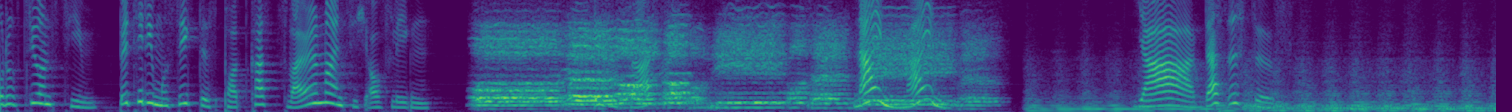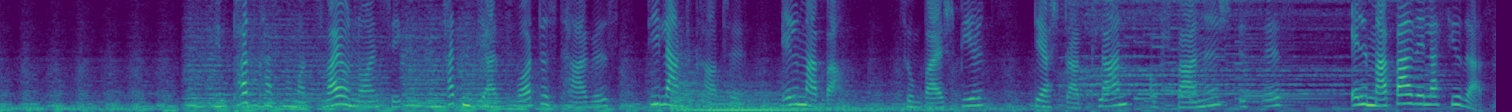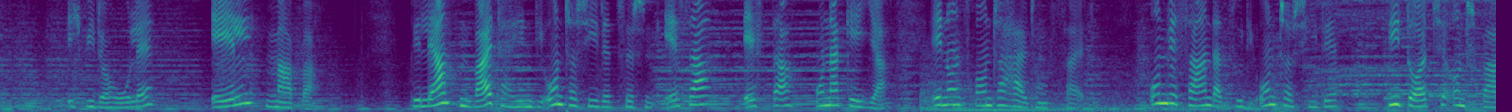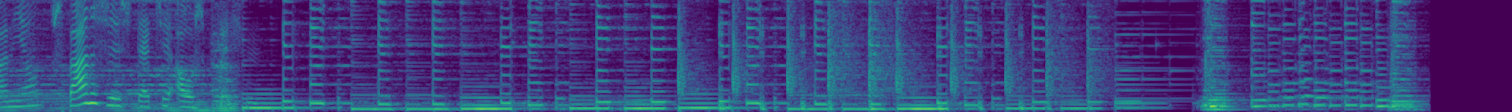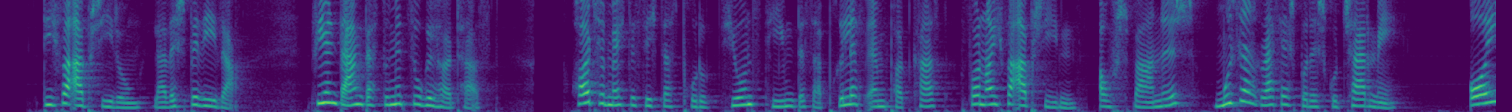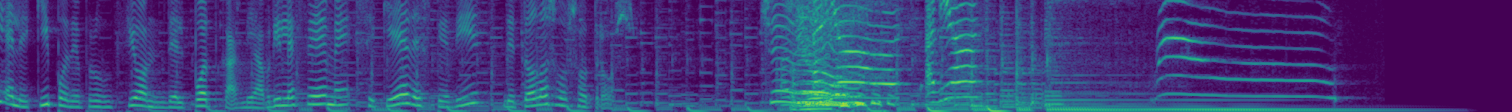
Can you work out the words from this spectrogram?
Produktionsteam, bitte die Musik des Podcasts 92 auflegen. Ist es das? Nein, nein! Ja, das ist es. Im Podcast Nummer 92 hatten wir als Wort des Tages die Landkarte, el mapa. Zum Beispiel der Stadtplan, auf Spanisch ist es el mapa de la ciudad. Ich wiederhole, el mapa. Wir lernten weiterhin die Unterschiede zwischen esa, esta und aquella in unserer Unterhaltungszeit. Und wir sahen dazu die Unterschiede, wie Deutsche und Spanier spanische Städte aussprechen. Verabschiedung, la despedida. Vielen Dank, dass du mir zugehört hast. Heute möchte sich das Produktionsteam des April FM Podcast von euch verabschieden. Auf Spanisch, muchas gracias por escucharme. Hoy el equipo de producción del podcast de Abril FM se quiere despedir de todos vosotros. Tschüss.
